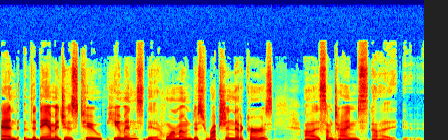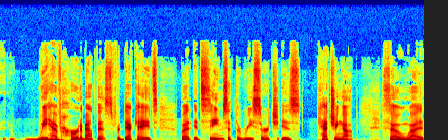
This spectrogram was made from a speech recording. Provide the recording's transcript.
and the damages to humans, the hormone disruption that occurs. Uh, sometimes uh, we have heard about this for decades, but it seems that the research is catching up. So, uh,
